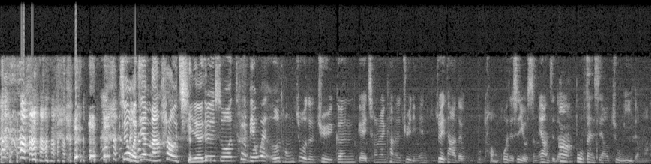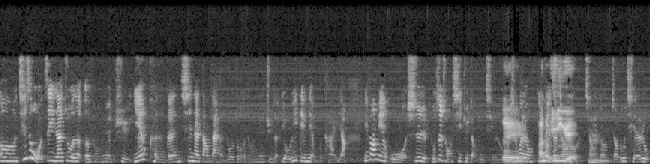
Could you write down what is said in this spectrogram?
所以我今天蛮好奇的，就是说特别为儿童做的剧跟给成人看的剧里面最大的。不同，或者是有什么样子的部分是要注意的吗？嗯，其实我自己在做的儿童音乐剧，也有可能跟现在当代很多做儿童音乐剧的有一点点不太一样。一方面，我是不是从戏剧角度切入，我是会用音乐的角度角角度切入。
